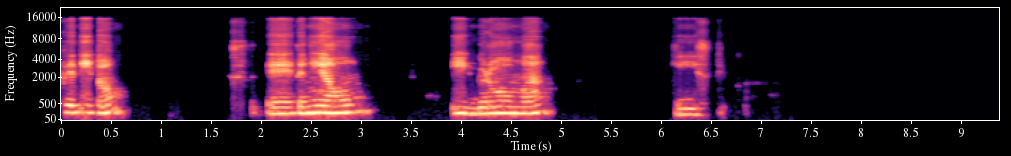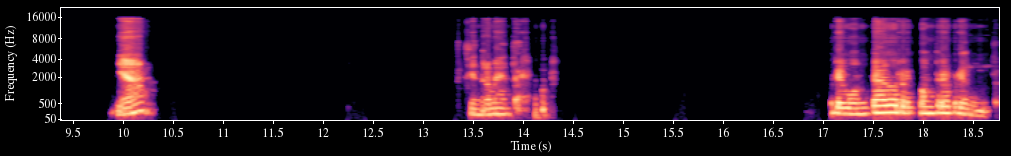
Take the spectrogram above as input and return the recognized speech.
fetito, eh, tenía un higroma quístico. ¿Ya? Síndrome de Turner. Preguntado, recontra pregunta.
